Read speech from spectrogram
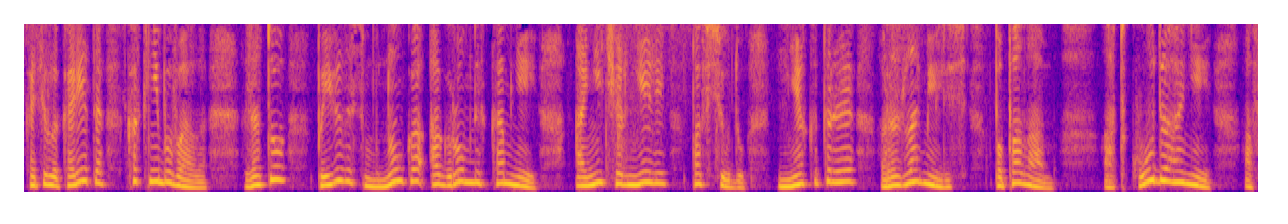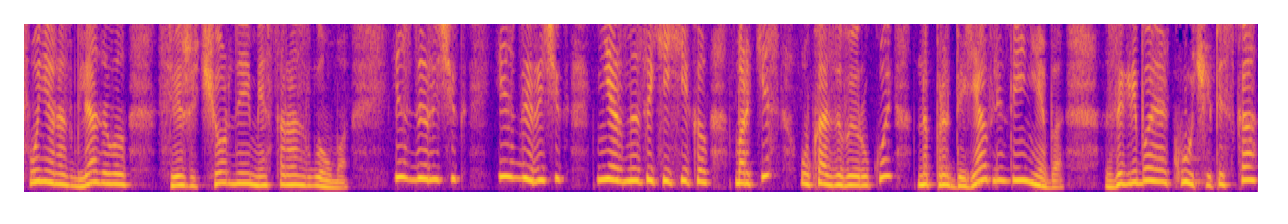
катила карета, как не бывало. Зато появилось много огромных камней. Они чернели повсюду. Некоторые разломились пополам. Откуда они? Афоня разглядывал свежечерное место разлома. Из дырочек, из дырочек, нервно захихикал маркиз, указывая рукой на продырявленное небо. Загребая кучу песка,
